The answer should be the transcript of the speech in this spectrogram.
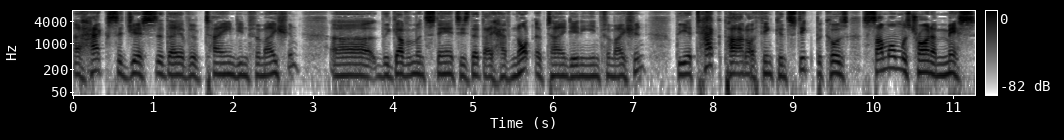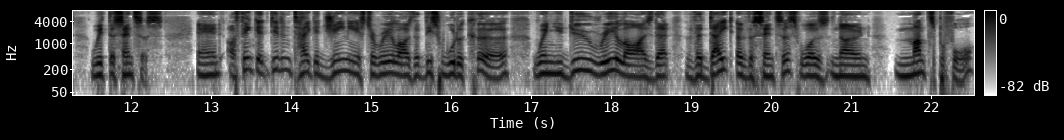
A hack suggests that they have obtained information. Uh, the government stance is that they have not obtained any information. The attack part, I think, can stick because someone was trying to mess with the census. And I think it didn't take a genius to realise that this would occur when you do realise that the date of the census was known months before.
